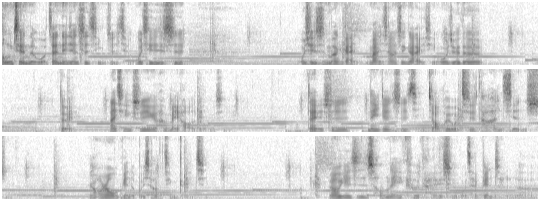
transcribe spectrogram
从前的我在那件事情之前，我其实是，我其实是蛮感蛮相信爱情。我觉得，对，爱情是一个很美好的东西，但也是那件事情教会我，其实它很现实，然后让我变得不相信感情。然后也是从那一刻开始，我才变成了，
